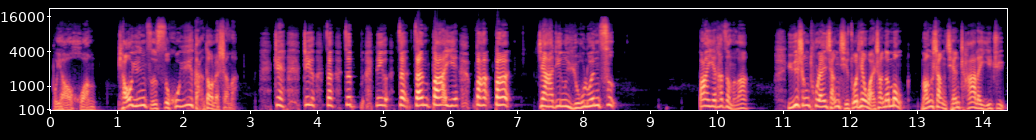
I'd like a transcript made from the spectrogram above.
不要慌。朴云子似乎预感到了什么。这这个咱咱那个咱咱八爷八八家丁语无伦次。八爷他怎么了？余生突然想起昨天晚上的梦，忙上前插了一句：“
